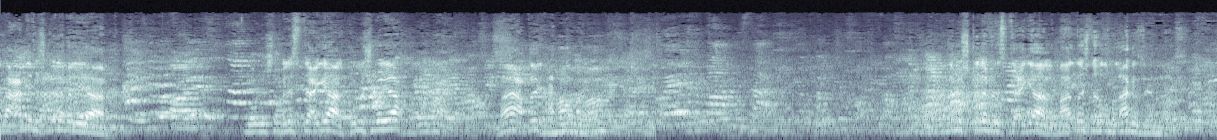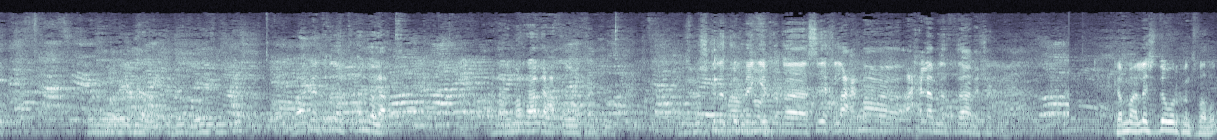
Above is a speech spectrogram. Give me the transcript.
أنا عندي مشكلة بال بالاستعجال. كل شوية؟ ما يعطيك حتى عندي مشكلة في الاستعجال. ما تقدرش تهضم الاكل زي الناس لكن تقدر تقول له لا. أنا المرة هذه حطوك المشكلة كل ما يجيب سيخ لحمة أحلى من الثاني شكله كمان ليش تدور كنت فضل؟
